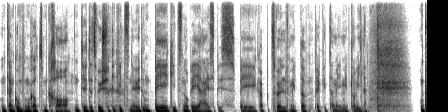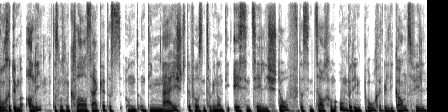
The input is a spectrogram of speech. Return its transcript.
und dann kommt man gerade zum K. Und die dazwischen die gibt es nicht. Und B gibt es noch B1 bis B, ich glaube 12 mit der, gibt es mittlerweile. Und brauchen wir alle, das muss man klar sagen. Das, und, und die meisten davon sind sogenannte essentielle Stoffe. Das sind Sachen, die wir unbedingt brauchen, weil die ganz viel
